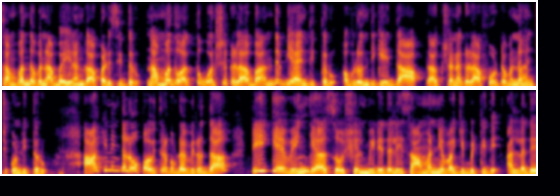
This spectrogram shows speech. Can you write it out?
ಸಂಬಂಧವನ್ನ ಬಹಿರಂಗ ಪಡಿಸಿದ್ದರು ನಮ್ಮದು ಹತ್ತು ವರ್ಷಗಳ ಬಾಂಧವ್ಯ ಎಂದಿದ್ದರು. ಅವರೊಂದಿಗೆ ಇದ್ದ ಆಪ್ತ ಕ್ಷಣಗಳ ಫೋಟೋವನ್ನು ಹಂಚಿಕೊಂಡಿದ್ದರು. ಆಗಿನಿಂದಲೂ ಪವಿತ್ರಗೌಡ ವಿರುದ್ಧ ಟೀಕೆ ವ್ಯಂಗ್ಯ ಸೋಷಿಯಲ್ ಮೀಡಿಯಾದಲ್ಲಿ ಸಾಮಾನ್ಯವಾಗಿ ಬಿಟ್ಟಿದೆ. ಅಲ್ಲದೆ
